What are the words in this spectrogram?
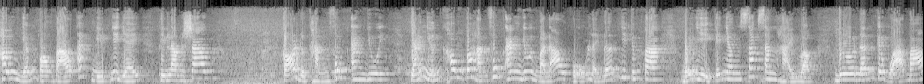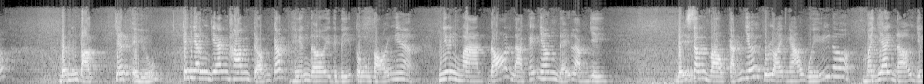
thân vẫn còn tạo ác nghiệp như vậy, thì làm sao có được hạnh phúc an vui? Chẳng những không có hạnh phúc an vui mà đau khổ lại đến với chúng ta, bởi vì cái nhân sát sanh hại vật đưa đến cái quả báo bệnh tật, chết yểu cái nhân gian tham trộm cắp hiện đời thì bị tù tội nha. Nhưng mà đó là cái nhân để làm gì? Để sanh vào cảnh giới của loài ngạo quỷ đó. Mà dai nợ giật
